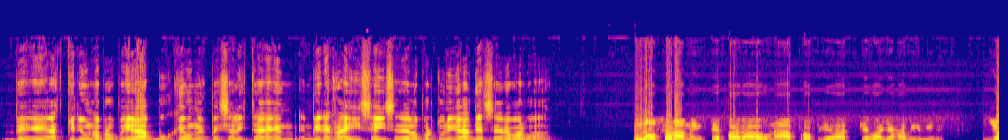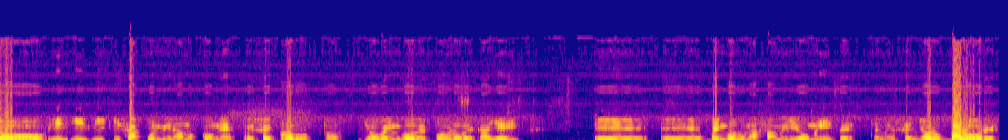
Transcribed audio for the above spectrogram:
de adquirir una propiedad, busque un especialista en, bienes raíces y se dé la oportunidad de ser evaluado. No solamente para una propiedad que vayas a vivir. Yo, y, quizás culminamos con esto, y soy producto, yo vengo del pueblo de Calley, eh, eh, vengo de una familia humilde que me enseñó los valores,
